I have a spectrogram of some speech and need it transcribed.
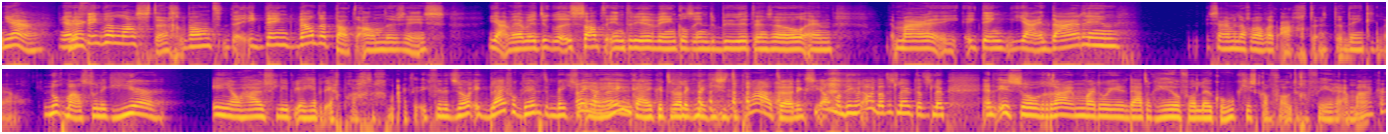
Ja, ja dat vind ik wel lastig. Want de- ik denk wel dat dat anders is. Ja, we hebben natuurlijk wel zat interieurwinkels in de buurt en zo. En, maar ik denk, ja, en daarin zijn we nog wel wat achter. Dat denk ik wel. Nogmaals, toen ik hier in jouw huis liep, ja, je hebt het echt prachtig gemaakt. Ik vind het zo, ik blijf ook de hele tijd een beetje zo Oh om me heen kijken terwijl ik met je zit te praten. En ik zie allemaal dingen, oh, dat is leuk, dat is leuk. En het is zo ruim, waardoor je inderdaad ook heel veel leuke hoekjes kan fotograferen en maken.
